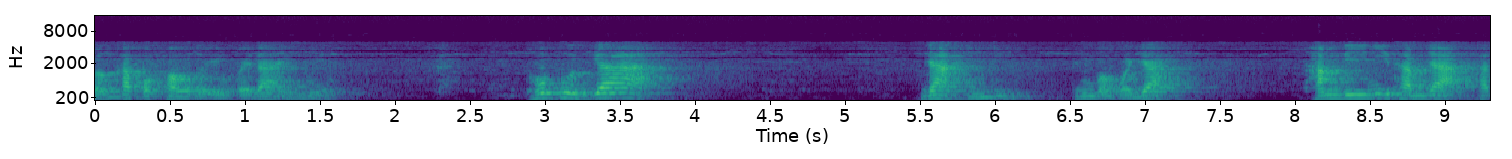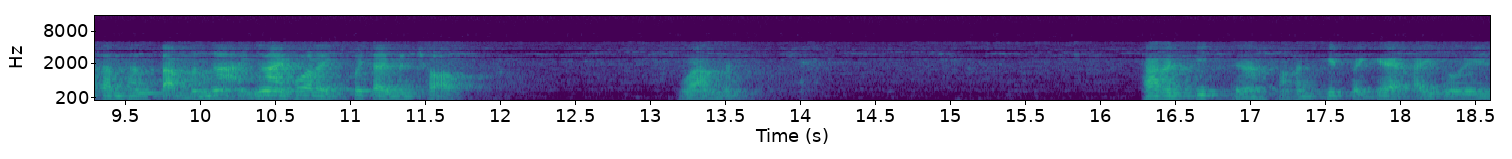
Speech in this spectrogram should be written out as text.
บังคับประคองตัวเองไปได้อย่างนี้ผมพูดยาก ยากจริงๆ ถึงบอกว่ายากทำดีนี่ทำยาก ถ้าทำทางต่ำมันง่าย ง่ายเพราะอะไรเพราะใจมันชอบว่างมันพากันคิดนะพากันคิดไปแก้ไขตัวเอง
